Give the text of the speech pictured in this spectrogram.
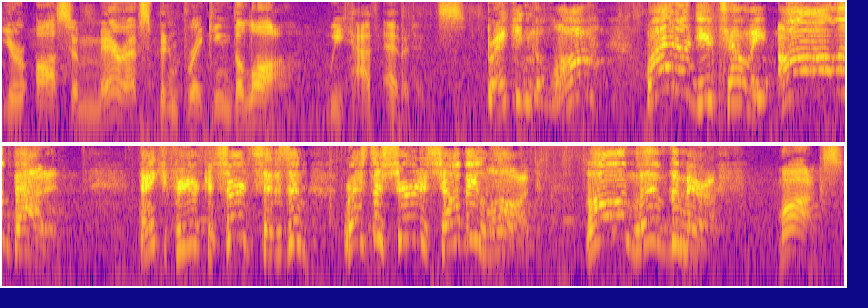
Your awesome Meriff's been breaking the law. We have evidence. Breaking the law? Why don't you tell me all about it? Thank you for your concern, citizen. Rest assured it shall be logged. Long live the Meriff! Mox,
